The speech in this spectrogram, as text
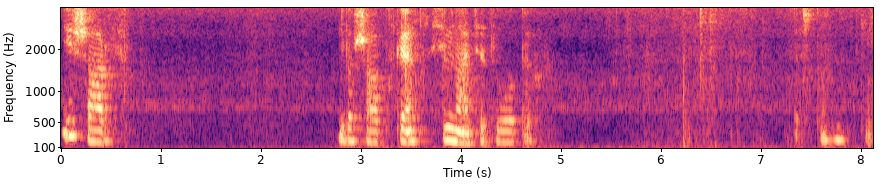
І шарф до шапки 17 злотих. Тоненький.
